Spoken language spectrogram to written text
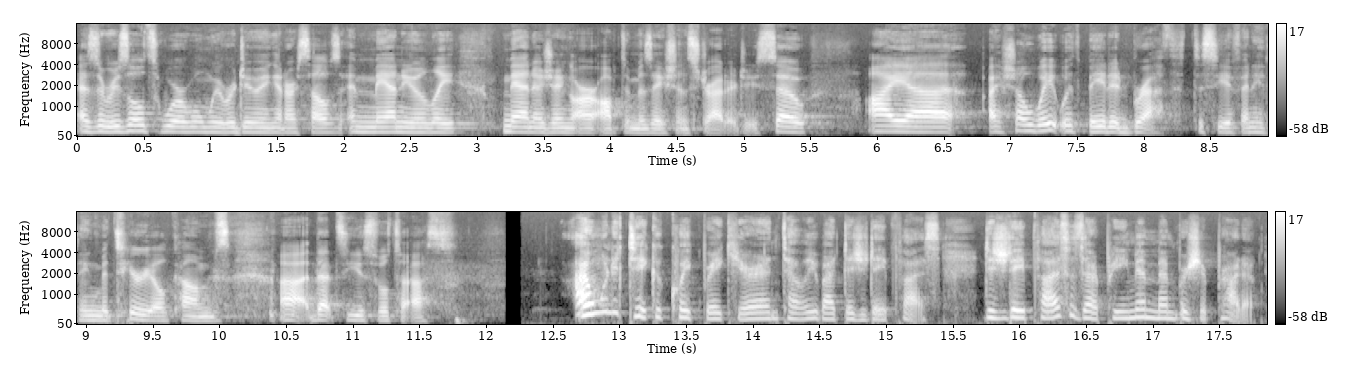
as the results were when we were doing it ourselves and manually managing our optimization strategies. So I, uh, I shall wait with bated breath to see if anything material comes uh, that's useful to us. I want to take a quick break here and tell you about Digiday Plus. Digiday Plus is our premium membership product.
